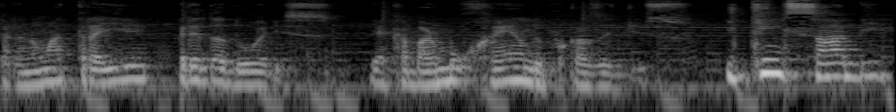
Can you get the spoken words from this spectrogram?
para não atrair predadores e acabar morrendo por causa disso. E quem sabe,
